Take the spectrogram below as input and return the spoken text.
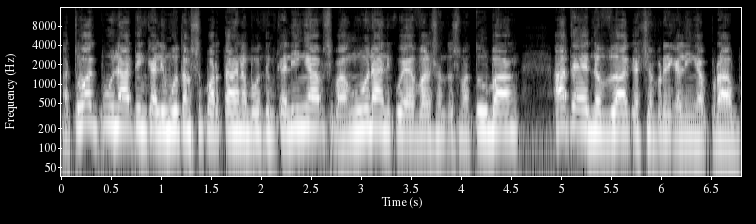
At huwag po natin kalimutang suportahan ang buong team Kalingap sa panguna ni Kuya Val Santos Matubang, Ate Edna Vlog at syempre ni Kalingap Rob.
